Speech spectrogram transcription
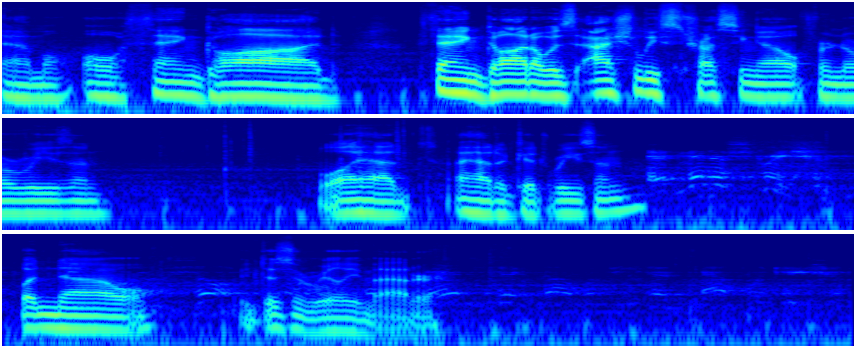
Ammo. Oh, thank God. Thank God I was actually stressing out for no reason. Well, I had I had a good reason, but now it doesn't really matter. Technologies and applications.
